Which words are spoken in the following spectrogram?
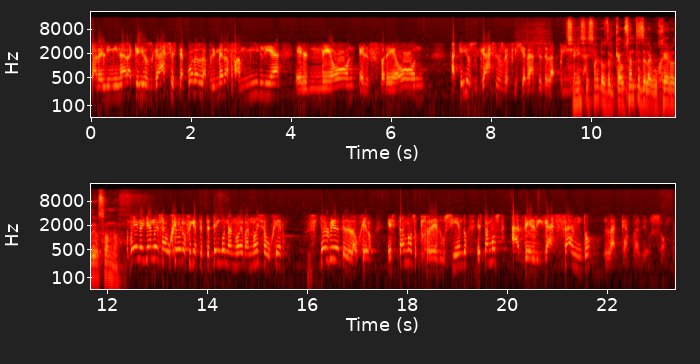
para eliminar aquellos gases. ¿Te acuerdas la primera familia, el neón, el freón, aquellos gases refrigerantes de la primera. Sí, sí, sí, los del causantes del agujero de ozono. Bueno, ya no es agujero, fíjate, te tengo una nueva, no es agujero. Ya olvídate del agujero. Estamos reduciendo, estamos adelgazando la capa de ozono.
